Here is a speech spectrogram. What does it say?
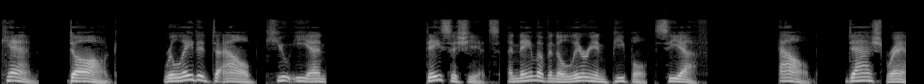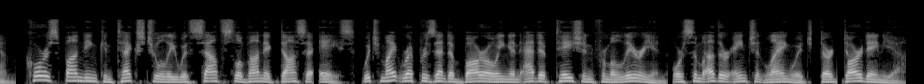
Can, dog, related to Alb, Qen. Daesitiates, a name of an Illyrian people, cf. Alb, dash ram, corresponding contextually with South Slavonic dasa ace, which might represent a borrowing and adaptation from Illyrian or some other ancient language, Dard Dardania,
